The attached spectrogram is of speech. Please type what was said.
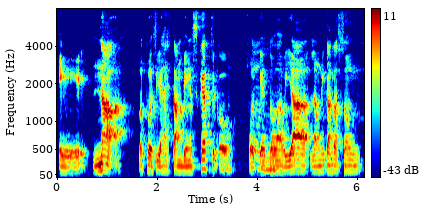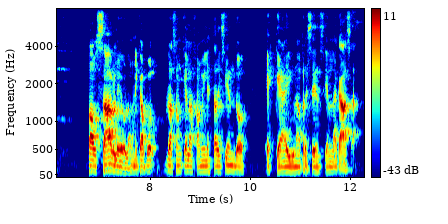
Eh, nada, los policías están bien escépticos porque todavía la única razón pausable o la única razón que la familia está diciendo es que hay una presencia en la casa,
